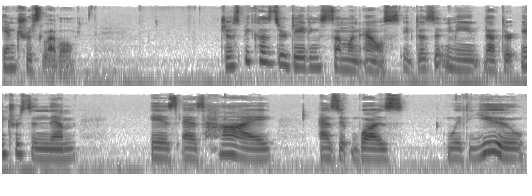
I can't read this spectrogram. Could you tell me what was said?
interest level. Just because they're dating someone else, it doesn't mean that their interest in them is as high as it was with you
